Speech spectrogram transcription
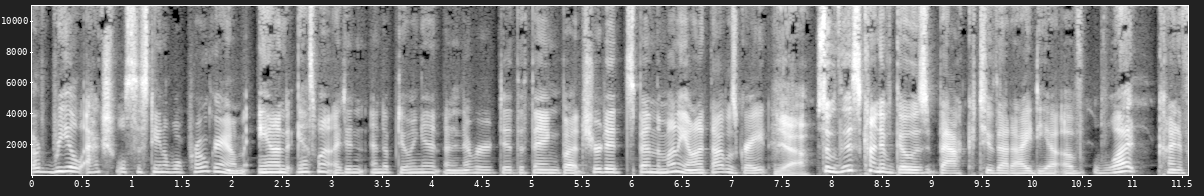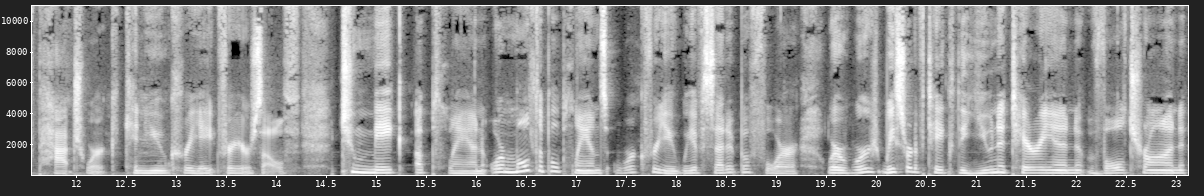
a real actual sustainable program. And guess what? I didn't end up doing it and I never did the thing, but sure did spend the money on it. That was great. yeah. So this kind of goes back to that idea of what kind of patchwork can you create for yourself to make a plan or multiple plans work for you? We have said it before where we sort of take the Unitarian Voltron,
